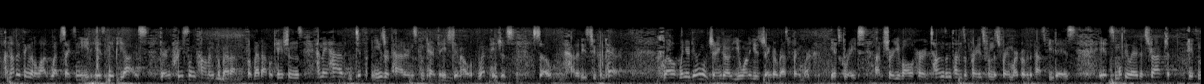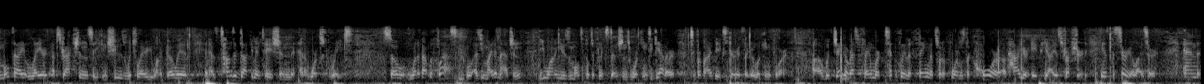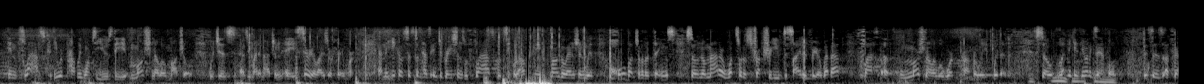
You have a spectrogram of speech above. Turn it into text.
Another thing that a lot of websites need is APIs. They're increasingly common for web, for web applications, and they have different user patterns compared to HTML web pages. So how do these two compare? Well, when you're dealing with Django, you want to use Django REST framework. It's great. I'm sure you've all heard tons and tons of praise from this framework over the past few days. It's multi-layered abstraction. It's multi-layered abstraction, so you can choose which layer you want to go with. It has tons of documentation, and it works great. So what about with Flask? Well, as you might imagine, you want to use multiple different extensions working together to provide the experience that you're looking for. Uh, with Django REST framework, typically the thing that sort of forms the core of how your API is structured is the serializer. And in Flask, you would probably want to use the Marshmallow module, which is, as you might imagine, a serializer framework. And the ecosystem has integrations with Flask, with SQLAlchemy, Mongo With a whole bunch of other things. So no matter what sort of structure you've decided for your web app, Flask, uh, Marshmallow will work properly with it. So let me give you an example. This is a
